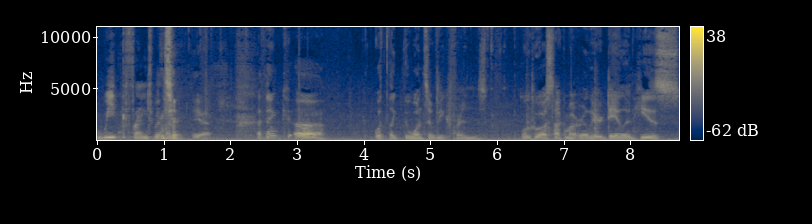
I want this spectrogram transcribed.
week friends with them. yeah. I think uh, with like the once a week friends, or who I was talking about earlier, Dalen. He's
